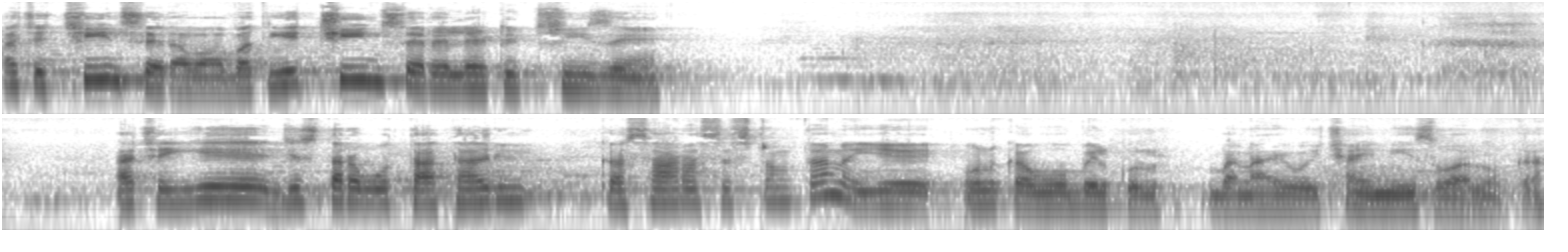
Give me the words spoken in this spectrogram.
अच्छा चीन से रवाबत ये चीन से रिलेटेड चीज़ें। हैं अच्छा ये जिस तरह वो तातारी का सारा सिस्टम था ना, ये उनका वो बिल्कुल बनाए हुए चाइनीज़ वालों का।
